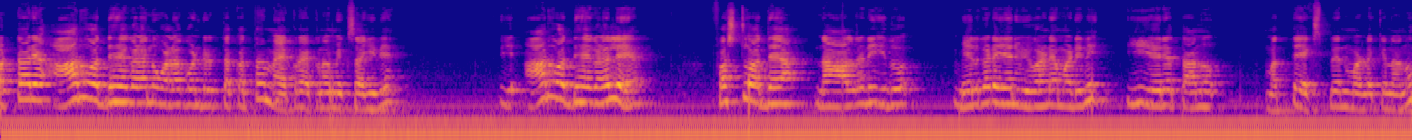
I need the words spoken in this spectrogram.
ಒಟ್ಟಾರೆ ಆರು ಅಧ್ಯಾಯಗಳನ್ನು ಒಳಗೊಂಡಿರ್ತಕ್ಕಂಥ ಮ್ಯಾಕ್ರೋ ಎಕನಾಮಿಕ್ಸ್ ಆಗಿದೆ. ಈ ಆರು ಅಧ್ಯಾಯಗಳಲ್ಲಿ ಫಸ್ಟು ಅಧ್ಯಾಯ, ನಾ ಆಲ್ರೆಡಿ ಇದು ಮೇಲ್ಗಡೆ ಏನು ವಿವರಣೆ ಮಾಡೀನಿ, ಈ ಏರಿಯಾ ತಾನು ಮತ್ತೆ ಎಕ್ಸ್ಪ್ಲೇನ್ ಮಾಡಲಿಕ್ಕೆ ನಾನು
